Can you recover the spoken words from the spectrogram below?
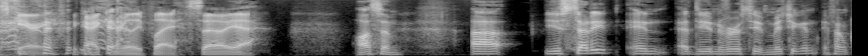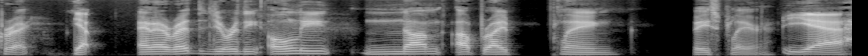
scary. The guy can really play. So yeah, Awesome. Uh, you studied in at the University of Michigan, if I'm correct. yep. And I read that you were the only non-upright playing bass player. Yeah,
